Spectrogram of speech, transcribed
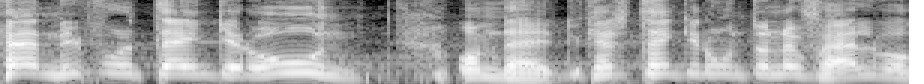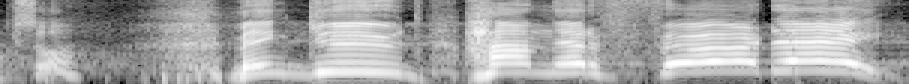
Människor tänker ont om dig. Du kanske tänker ont om dig själv också. Men Gud, han är för dig.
